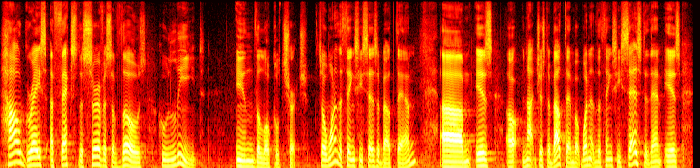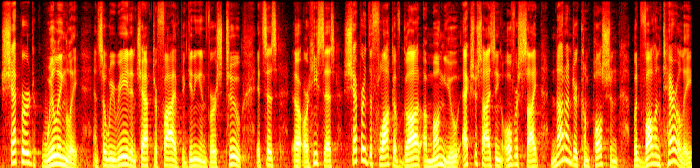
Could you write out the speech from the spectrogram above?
how grace affects the service of those who lead in the local church. So one of the things he says about them um, is, uh, not just about them, but one of the things he says to them is, shepherd willingly. And so we read in chapter five, beginning in verse two, it says, uh, or he says, shepherd the flock of God among you, exercising oversight, not under compulsion, but voluntarily,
